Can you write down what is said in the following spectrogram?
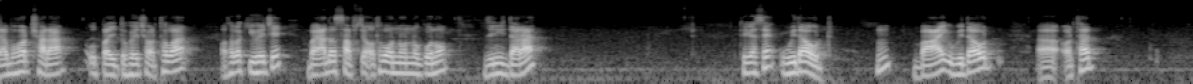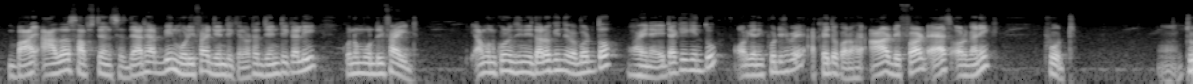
ব্যবহার ছাড়া উৎপাদিত হয়েছে অথবা অথবা কি হয়েছে? বা আদার সাবস্টেন্স অথবা অন্য অন্য কোনো জিনিস দ্বারা ঠিক আছে? উইদাউট হুম? বাই উইদাউট অর্থাৎ by other substances that have been modified genetically অর্থাৎ জেনেটিক্যালি কোনো মডিফাইড এমন কোনো জিনিস দ্বারাও কিন্তু ব্যবহৃত হয় না। এটাকে কিন্তু অর্গানিক ফুড হিসেবে আখ্যায়িত করা হয়। Are referred as organic food to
